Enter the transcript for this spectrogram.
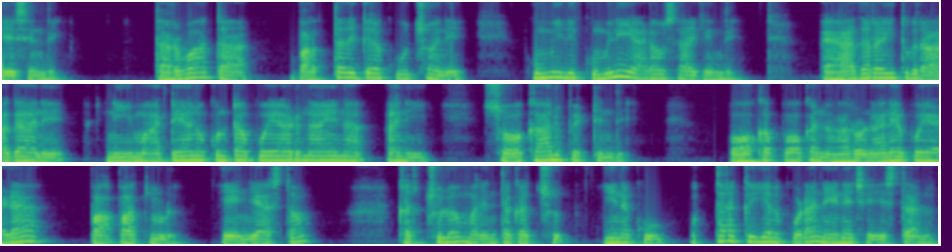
చేసింది. తర్వాత భర్త దగ్గర కూర్చొని కుమిలి కుమిలి ఏడవసాగింది. పేద రైతు రాగానే నీ మాటే అనుకుంటా పోయాడు నాయన అని శోకాలు పెట్టింది. పోక పోక నా రుణానే పోయాడా? పాపాత్ముడు ఏం చేస్తాం? ఖర్చులో మరింత ఖర్చు. ఈయనకు ఉత్తర క్రియలు కూడా నేనే చేయిస్తాను.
